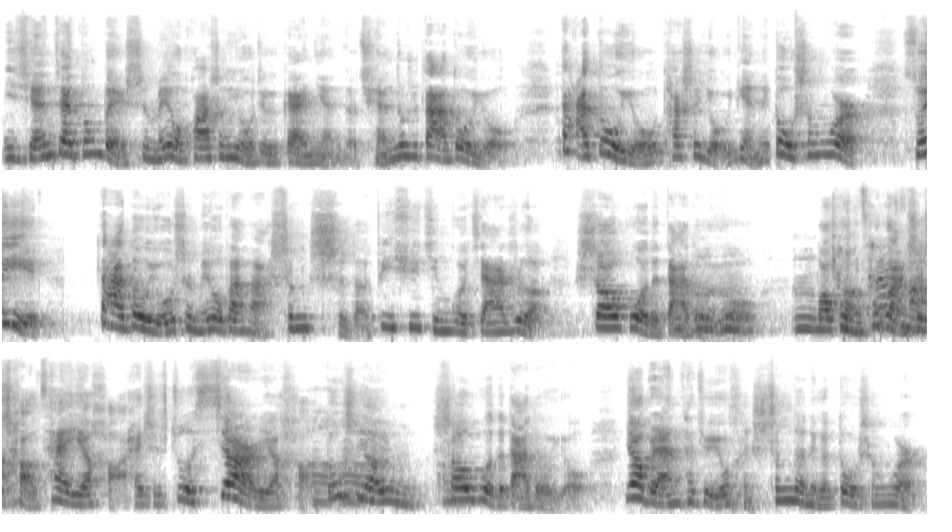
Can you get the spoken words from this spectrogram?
以前在东北是没有花生油这个概念的，全都是大豆油。大豆油它是有一点那豆生味儿，所以大豆油是没有办法生吃的，必须经过加热烧过的大豆油。嗯，包括不管是炒菜也好，还是做馅儿也好，都是要用烧过的大豆油，要不然它就有很生的那个豆生味儿。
